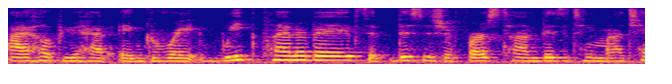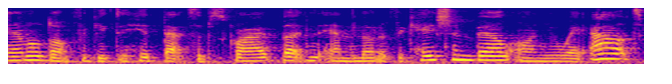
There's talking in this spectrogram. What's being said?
I hope you have a great week, Planner Babes. If this is your first time visiting my channel, don't forget to hit that subscribe button and the notification bell on your way out.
